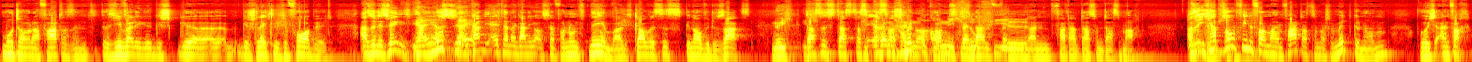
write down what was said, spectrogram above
Mutter oder Vater sind, das jeweilige gesch ge äh, geschlechtliche Vorbild. Also deswegen, ich, Ja, man ja, muss, ja, man kann die Eltern da gar nicht aus der Vernunft nehmen, weil ich glaube, es ist genau wie du sagst. Nur ich- das ist das, das erste, was du halt mitbekommst, nicht wenn, so viel- wenn dein Vater das und das macht. Also ich habe so viel von meinem Vater zum Beispiel mitgenommen, wo ich einfach,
